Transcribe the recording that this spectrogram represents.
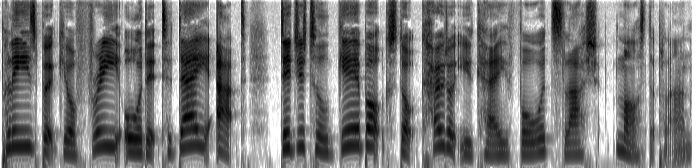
please book your free audit today at digitalgearbox.co.uk forward slash masterplan.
